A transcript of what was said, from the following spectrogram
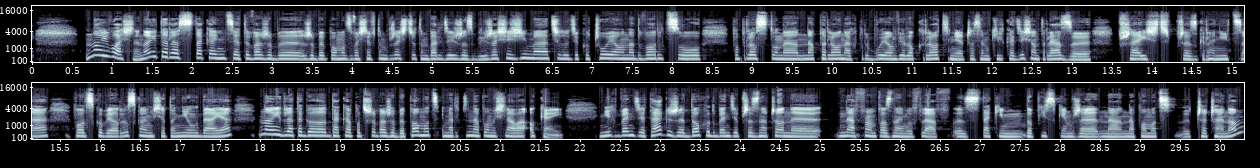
No i właśnie, no i teraz taka inicjatywa, żeby, żeby pomóc właśnie w tym Brześciu, tym bardziej, że zbliża się zima, ci ludzie koczują na dworcu, po prostu na, na peronach próbują wielokrotnie, czasem kilkadziesiąt razy przejść przez granicę polsko-białoruską, im się to nie udaje. No i dlatego taka potrzeba, żeby pomóc i Martyna pomyślała, okej, okay, niech będzie tak, że dochód będzie przeznaczony na From Poznań with Love z takim dopiskiem, że na, na pomoc Czeczenom,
